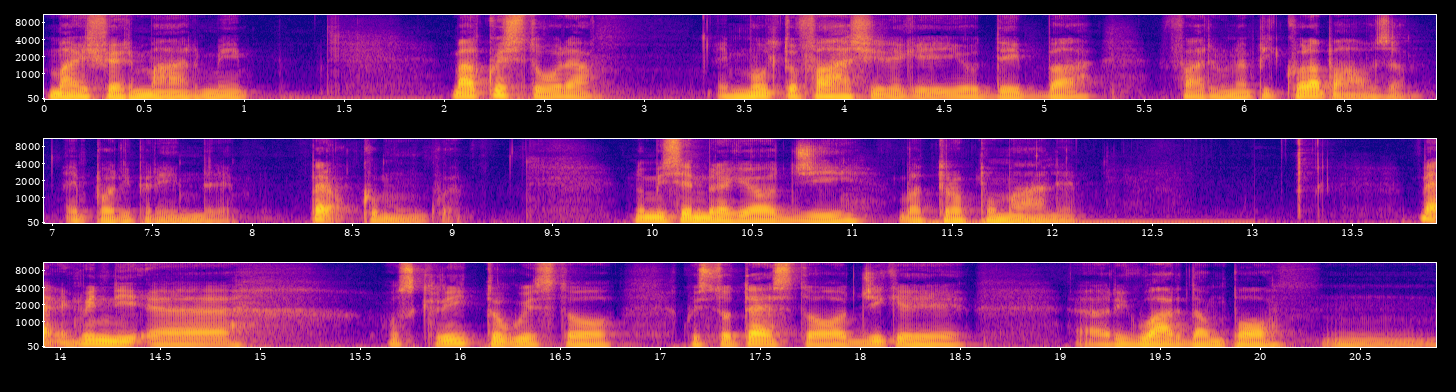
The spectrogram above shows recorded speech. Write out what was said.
mai fermarmi. Ma a quest'ora è molto facile che io debba fare una piccola pausa e poi riprendere. Però comunque non mi sembra che oggi va troppo male. Bene, quindi eh, ho scritto questo, questo testo oggi che eh, riguarda un po' mh,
